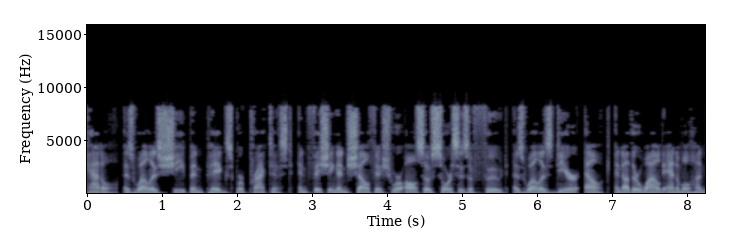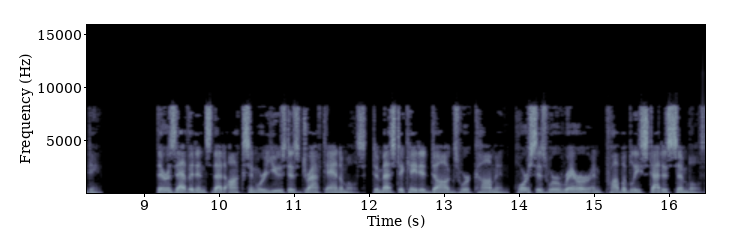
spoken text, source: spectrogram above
cattle, as well as sheep and pigs were practiced, and fishing and shellfish were also sources of food, as well as deer, elk, and other wild animal hunting. There is evidence that oxen were used as draft animals, domesticated dogs were common, horses were rarer and probably status symbols.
